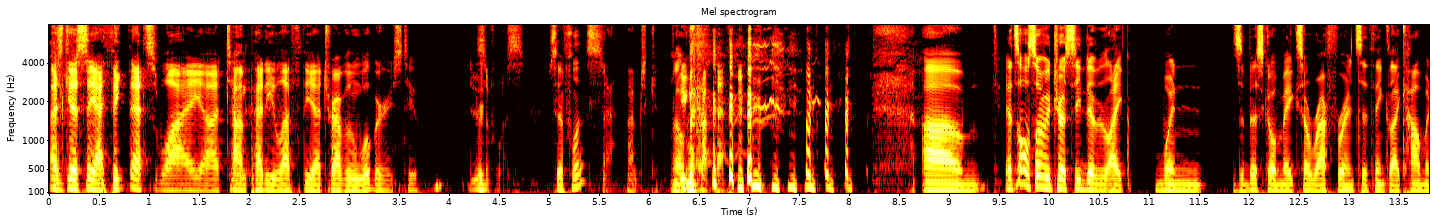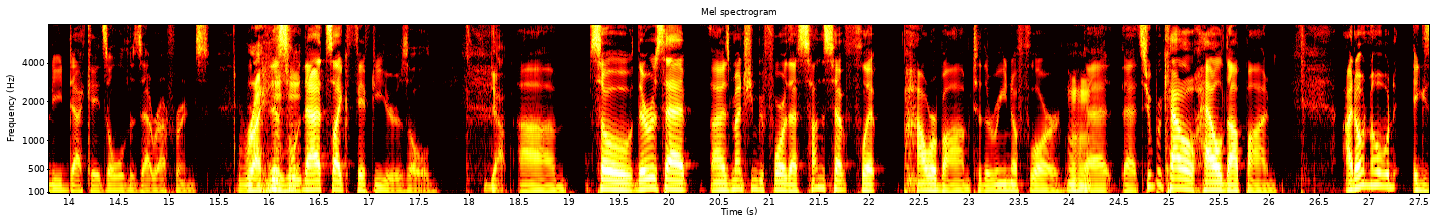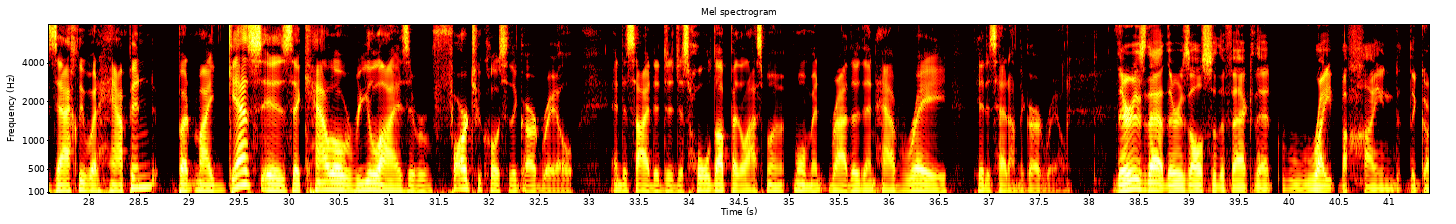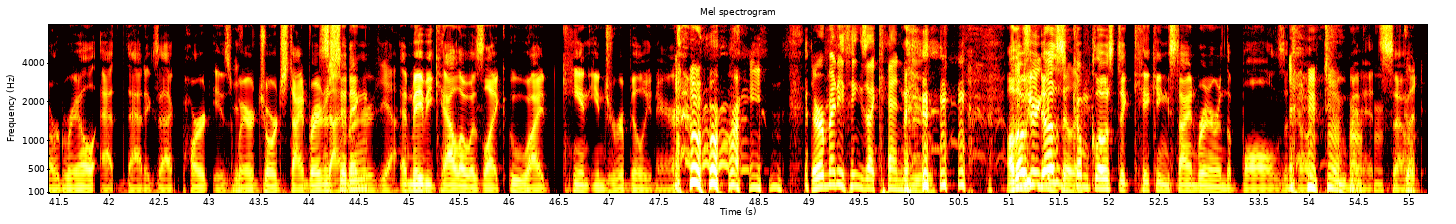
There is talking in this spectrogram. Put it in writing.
I was gonna say, I think that's why uh, Tom Petty left the uh, Traveling Wilburys too. Syphilis. syphilis. Nah, I'm just kidding. Oh. You can cut that. Um, it's also interesting to like when Zbyszko makes a reference to think like how many decades old is that reference? Right. This that's like 50 years old. yeah. Um, so there was that I was mentioning before that sunset flip power bomb to the arena floor Mhm. that that Super Calo held up on. I don't know what, exactly what happened, but my guess is that Calo realized they were far too close to the guardrail and decided to just hold up at the last moment rather than have Rey hit his head on the guardrail. There is that. There is also the fact that right behind the guardrail at that exact part is where George Steinbrenner is sitting. Yeah. And maybe Calo was like, ooh, I can't injure a billionaire. right. There are many things I can do. Although he does come close to kicking Steinbrenner in the balls in about two minutes. So Good.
